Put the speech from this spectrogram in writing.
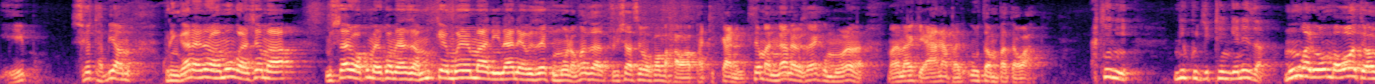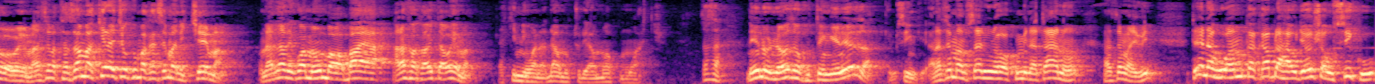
Ipo. Sio tabia kulingana na neno la Mungu anasema mstari wa 10 alikuwa ameanza mke mwema ni nani awezaye kumuona. Kwanza tulishasema kwamba hawapatikani. Ukisema ni nani awezaye kumuona maana yake anapata utampata wapi. Lakini ni kujitengeneza. Mungu aliomba wote wawe wema. Anasema tazama kile chokuma akasema ni chema. Unadhani kwa ameumba wabaya alafu akawaita wema lakini wanadamu tuliamua kumwacha. Sasa neno linaweza kutengeneza kimsingi. Anasema mstari ule wa 15 anasema hivi, tena huamka kabla haujaisha usiku,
